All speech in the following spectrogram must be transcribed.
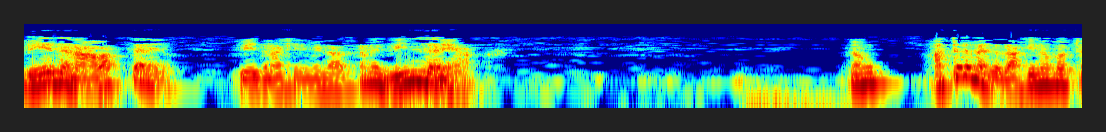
වේදනාවක් දැනෙනවා. වේදනාව කියන මේ දාස් කරන වින්දනයක්. නමුත් අතරමැද දකින්නකොට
